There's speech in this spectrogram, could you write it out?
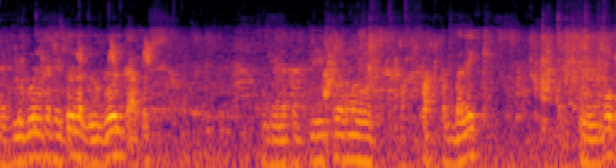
Naglugon kasi ito, naglugon tapos hindi na kompleto ang pakpak pagbalik. Subok.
